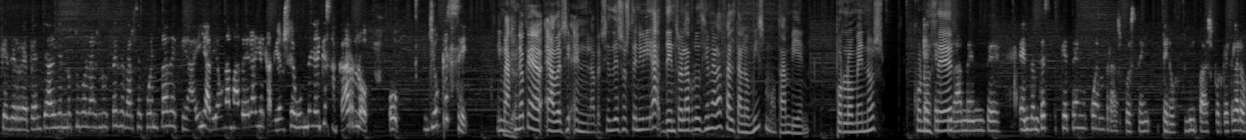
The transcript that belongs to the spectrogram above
que de repente alguien no tuvo las luces de darse cuenta de que ahí había una madera y el camión se hunde y hay que sacarlo. O yo qué sé. Imagino que a- ver en la versión de sostenibilidad dentro de la producción hará falta lo mismo también. Por lo menos conocer... Efectivamente. Entonces, ¿qué te encuentras? Pues te- pero flipas, porque claro,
